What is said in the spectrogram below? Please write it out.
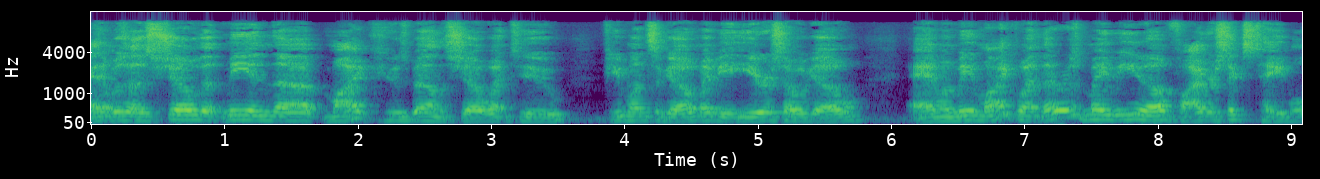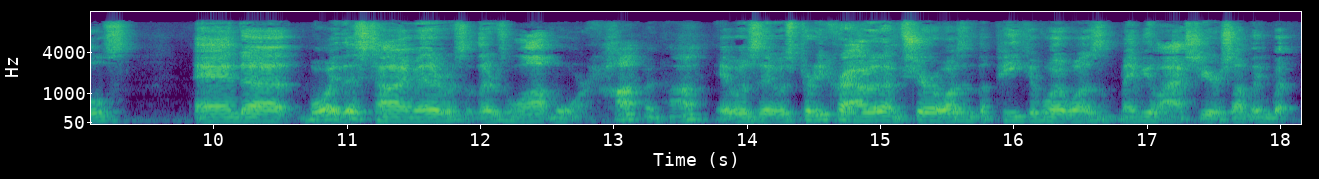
and it was a show that me and uh, Mike, who's been on the show, went to a few months ago, maybe a year or so ago. And when me and Mike went, there was maybe you know five or six tables. And uh, boy, this time there was there was a lot more. Hopping, huh? It was it was pretty crowded. I'm sure it wasn't the peak of what it was maybe last year or something, but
